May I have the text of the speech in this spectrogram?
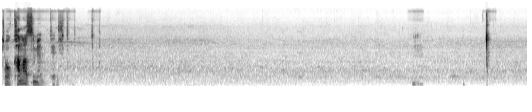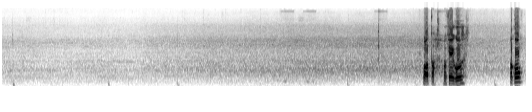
저 감았으면 됐을 텐데. 맞다. 오케이 굿. 빠공.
